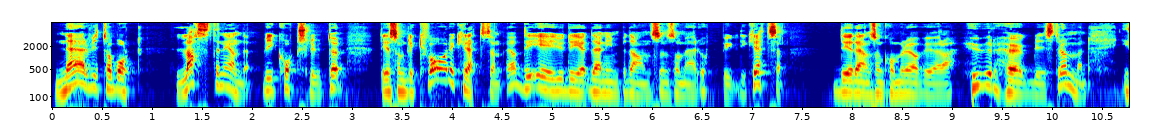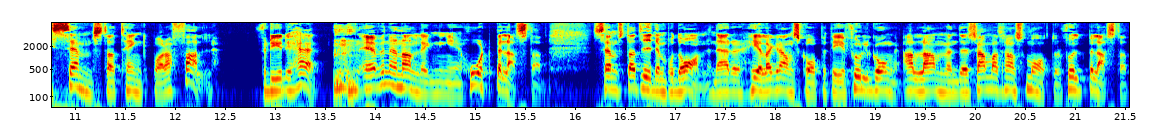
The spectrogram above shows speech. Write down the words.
när vi tar bort lasten i änden. Vi kortsluter. Det som blir kvar i kretsen, ja, det är ju det, den impedansen som är uppbyggd i kretsen. Det är den som kommer att avgöra hur hög blir strömmen i sämsta tänkbara fall. För det är det här, även en anläggning är hårt belastad, sämsta tiden på dagen, när hela grannskapet är i full gång, alla använder samma transformator, fullt belastat.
